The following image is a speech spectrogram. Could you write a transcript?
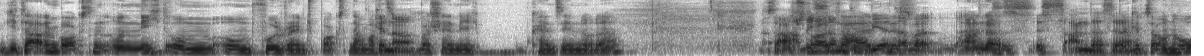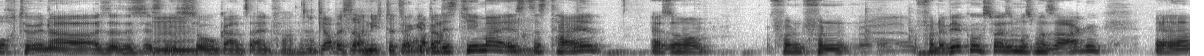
Gitarrenboxen und nicht um, um Full Range Boxen. Da macht es Genau. wahrscheinlich keinen Sinn, oder? Das Habe ich schon Abstrahlverhalten probiert, ist aber anders. das ist, ist anders. Ja. da gibt es auch einen Hochtöner, also das ist nicht so ganz einfach. Ne? ich glaube, es ist auch nicht dafür Aber gedacht. das Thema ist, das Teil, also von, von, von der Wirkungsweise muss man sagen, äh,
